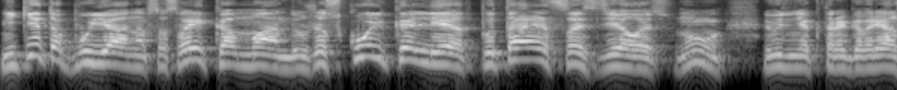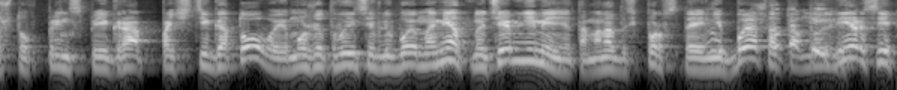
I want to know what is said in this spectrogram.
Никита Буянов со своей командой уже сколько лет пытается сделать... Ну, люди некоторые говорят, что в принципе игра почти готова и может выйти в любой момент, но тем не менее, там она до сих пор в состоянии ну, бета, там, ну, версии.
